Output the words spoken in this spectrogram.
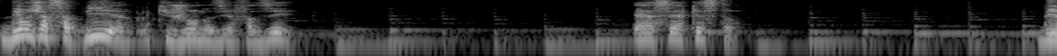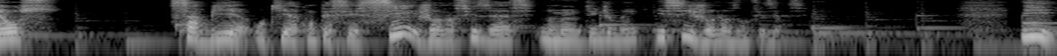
Deus já sabia o que Jonas ia fazer? Essa é a questão. Deus sabia o que ia acontecer se Jonas fizesse, no meu entendimento, e se Jonas não fizesse. E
